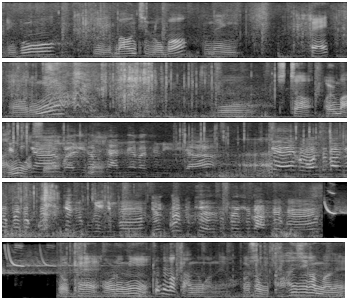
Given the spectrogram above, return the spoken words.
그리고 이 마운틴 로버 은행 백 얼음은 오 진짜 얼마 안 녹았어요. 네. 안내 말씀드립니다. 네, 그 원두방 옆에서 골프채 들고 계신 분, 여기 골프채 연습하셔도 안 되고, 이렇게 얼음이 조금밖에 안 녹았네요. 벌써부터 1시간 만에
